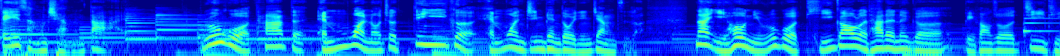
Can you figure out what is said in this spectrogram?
非常强大哎。如果它的 M1 哦，就第一个 M1 晶片都已经这样子了，那以后你如果提高了它的那个，比方说记忆体，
